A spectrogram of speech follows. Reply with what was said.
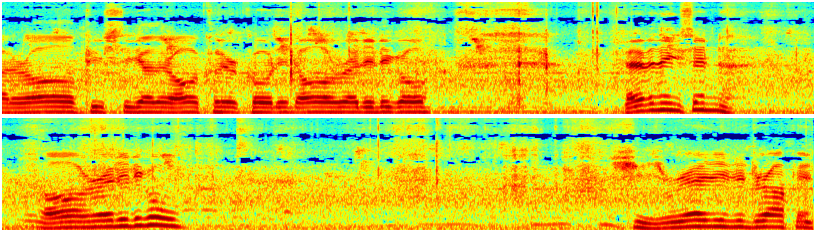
got her all pieced together, all clear coated, all ready to go. Everything's in, all ready to go. She's ready to drop in.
